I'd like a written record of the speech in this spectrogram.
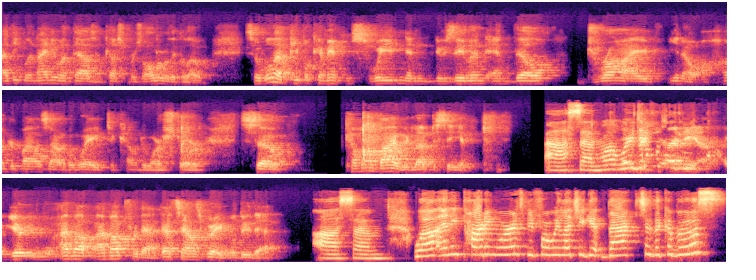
I think we're 91,000 customers all over the globe. So we'll have people come in from Sweden and New Zealand, and they'll drive, you know, 100 miles out of the way to come to our store. So come on by. We'd love to see you. Awesome. Well, we're definitely. Idea. You're, I'm up. I'm up for that. That sounds great. We'll do that. Awesome. Well, any parting words before we let you get back to the caboose?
